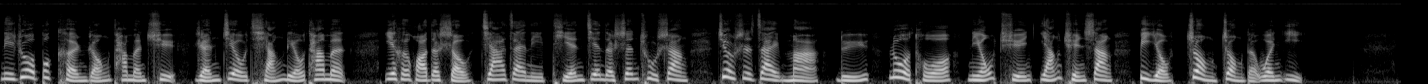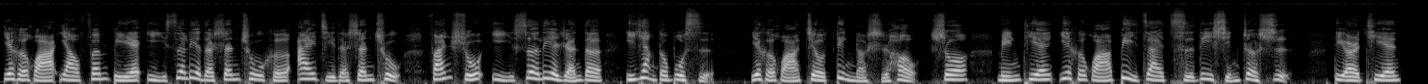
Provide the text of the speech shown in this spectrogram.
你若不肯容他们去，仍旧强留他们。耶和华的手加在你田间的牲畜上，就是在马、驴、骆驼、牛群、羊群上，必有重重的瘟疫。”耶和华要分别以色列的牲畜和埃及的牲畜，凡属以色列人的一样都不死。耶和华就定了时候，说明天耶和华必在此地行这事。第二天，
